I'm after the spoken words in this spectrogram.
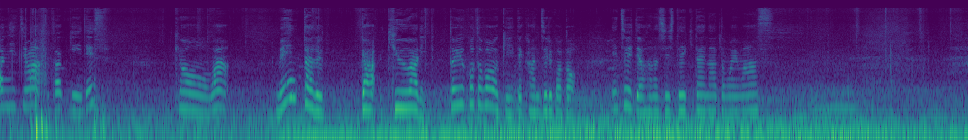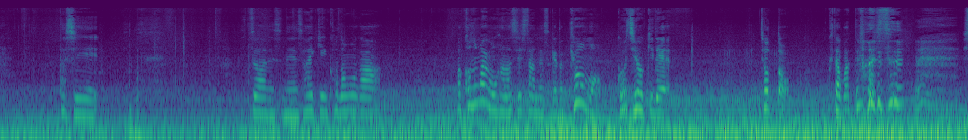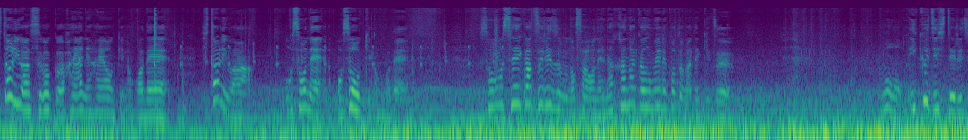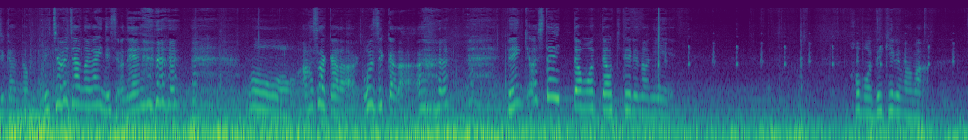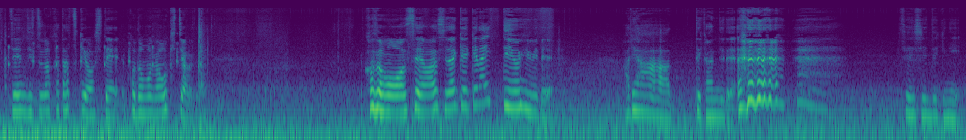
こんにちは、ザッキーです。今日はメンタルが9割という言葉を聞いて感じることについてお話ししていきたいなと思います。私実はですね、最近子供があこの前もお話ししたんですけど、今日も5時起きでちょっとくたばってます。一人はすごく早寝早起きの子で一人は遅寝遅起きの子でその生活リズムの差をねなかなか埋めることができずもう育児してる時間がめちゃめちゃ長いんですよね。もう朝から5時から 勉強したいって思って起きてるのにほぼできるまま。前日の片付けをして子供が起きちゃう。子供を世話しなきゃいけないっていう日々でありゃーって感じで。精神的に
